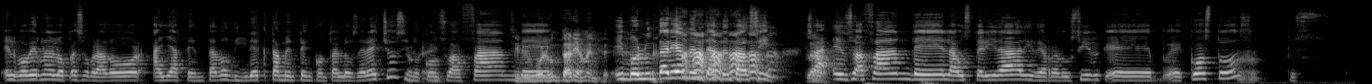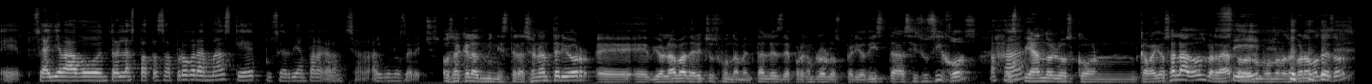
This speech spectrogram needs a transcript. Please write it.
el gobierno de López Obrador haya atentado directamente en contra de los derechos, sino con su afán Sino de... involuntariamente. Involuntariamente atentado, sí. O sea, en su afán de la austeridad y de reducir eh, eh, costos, pues eh, se ha llevado entre las patas a programas que pues, servían para garantizar algunos derechos. O sea que la administración anterior eh, eh, violaba derechos fundamentales de, por ejemplo, los periodistas y sus hijos, Ajá. espiándolos con caballos alados, ¿verdad? Sí. Todo el mundo nos acordamos de esos.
